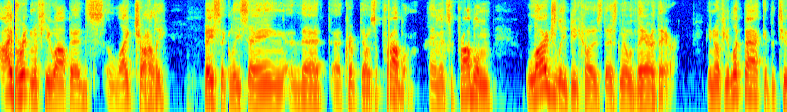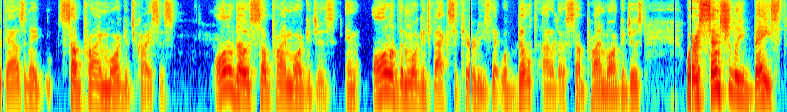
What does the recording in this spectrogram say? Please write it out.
I've written a few op eds like Charlie, basically saying that uh, crypto is a problem. And it's a problem largely because there's no there there. You know, if you look back at the 2008 subprime mortgage crisis, all of those subprime mortgages and all of the mortgage backed securities that were built out of those subprime mortgages were essentially based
